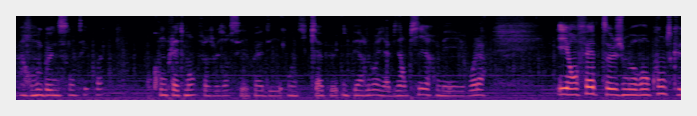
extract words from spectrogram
en bonne santé quoi. Complètement, enfin je veux dire c'est pas des handicaps hyper lourds, il y a bien pire, mais voilà. Et en fait, je me rends compte que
